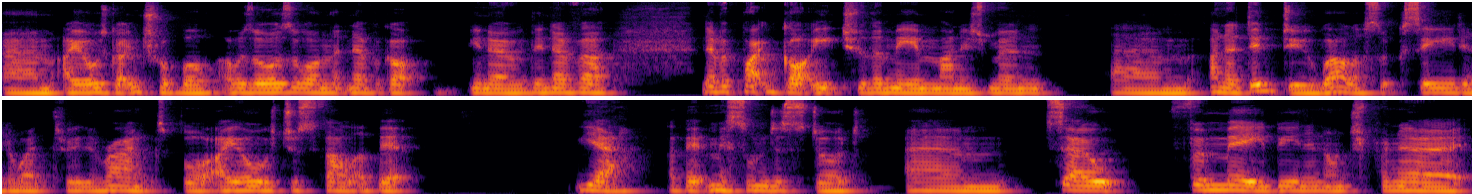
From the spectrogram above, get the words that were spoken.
Um, I always got in trouble. I was always the one that never got, you know, they never, never quite got each other, me in management. Um, and I did do well. I succeeded. I went through the ranks, but I always just felt a bit yeah, a bit misunderstood. Um, so for me, being an entrepreneur,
